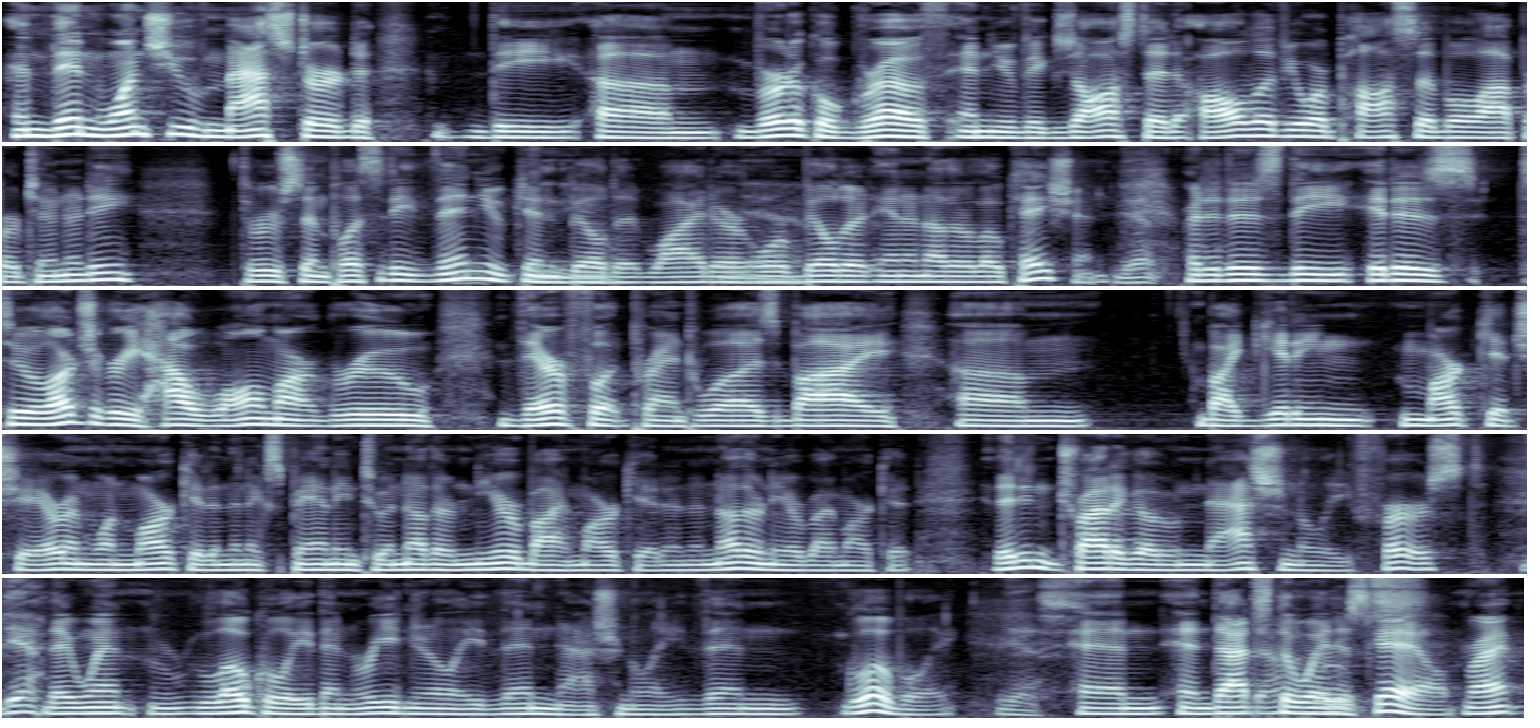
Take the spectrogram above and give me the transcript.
And then once you've mastered the um, vertical growth and you've exhausted all of your possible opportunity through simplicity, then you can build it wider or build it in another location. Yep. Right. It is the it is to a large degree how Walmart grew their footprint was by um, by getting market share in one market and then expanding to another nearby market and another nearby market. They didn't try to go nationally first. Yeah. They went locally, then regionally, then nationally, then globally. Yes. And and that's Down the the way to scale, right?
